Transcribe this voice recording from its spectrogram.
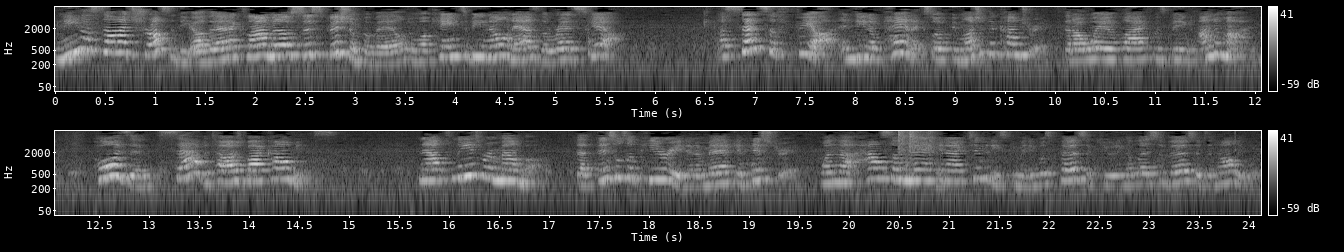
Neither side trusted the other, and a climate of suspicion prevailed in what came to be known as the Red Scare. A sense of fear, indeed a panic, swept through much of the country that our way of life was being undermined, poisoned, sabotaged by communists. Now please remember that this was a period in American history when the House Un-American Activities Committee was persecuting alleged subversives in Hollywood.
